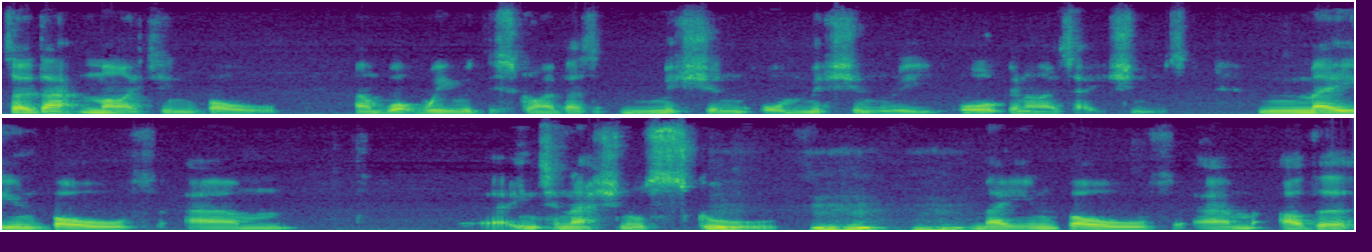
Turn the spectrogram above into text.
So that might involve and what we would describe as mission or missionary organizations may involve um, uh, international schools, mm-hmm, mm-hmm. may involve um, other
